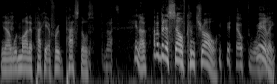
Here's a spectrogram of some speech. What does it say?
you know, wouldn't mind a packet of fruit pastels. Nice. You know, have a bit of self control. Health warning. Really,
